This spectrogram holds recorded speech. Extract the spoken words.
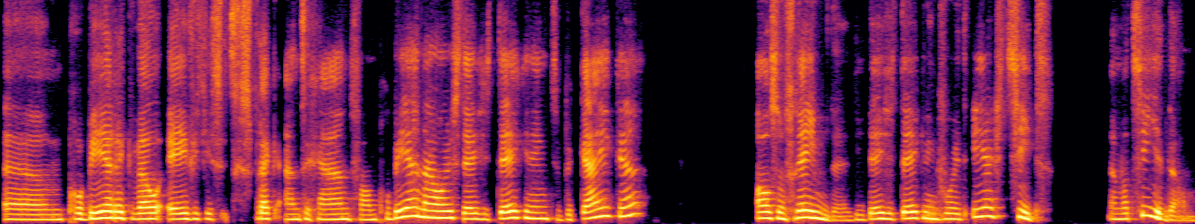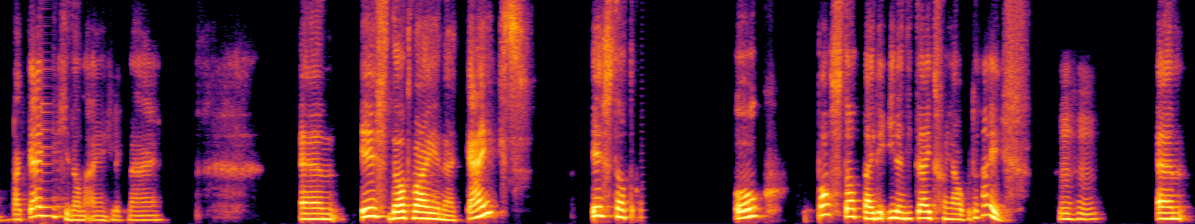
ehm, probeer ik wel eventjes het gesprek aan te gaan van probeer nou eens deze tekening te bekijken als een vreemde die deze tekening voor het eerst ziet. En wat zie je dan? Waar kijk je dan eigenlijk naar? En is dat waar je naar kijkt, is dat ook, past dat bij de identiteit van jouw bedrijf? Mhm. En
